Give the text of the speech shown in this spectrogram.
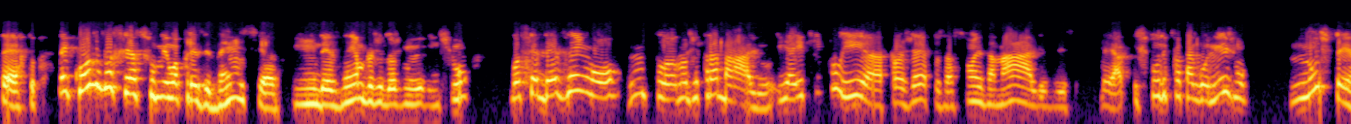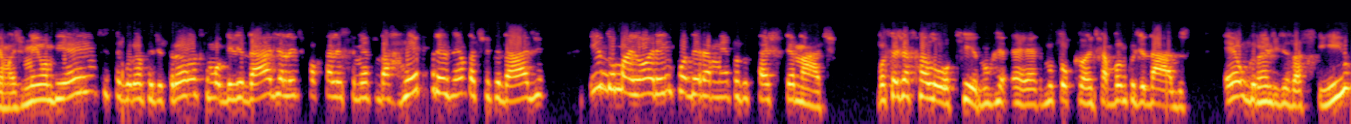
Certo. E quando você assumiu a presidência, em dezembro de 2021, você desenhou um plano de trabalho, e aí que incluía projetos, ações, análises, é, estudo e protagonismo nos temas meio ambiente, segurança de trânsito, mobilidade, além de fortalecimento da representatividade e do maior empoderamento do SESC-TENAT. Você já falou que no, é, no tocante a banco de dados é o grande desafio,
